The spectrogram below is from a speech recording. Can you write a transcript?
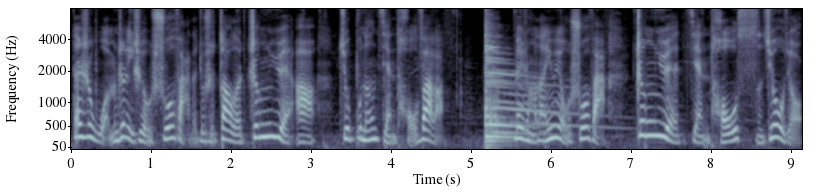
但是我们这里是有说法的，就是到了正月啊，就不能剪头发了。为什么呢？因为有说法，正月剪头死舅舅。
